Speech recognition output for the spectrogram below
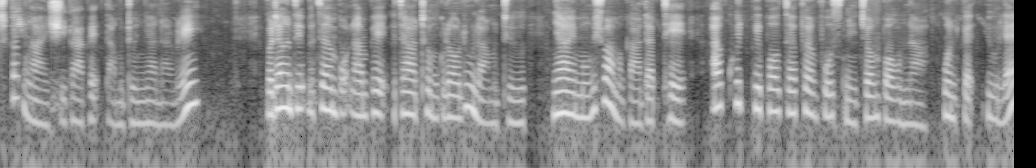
ရှိကငိုင်ရှိကဖဲတာမတွညာနာရယ်ပဒန်တစ်မကြံပေါ်လမ်ဖဲကတာထုံဂလောလူနာမတူမြိုင်မုံရွှာမကာတပ်တဲ့ Acquit People Defense Force နေကြုံပုံနာဝန်ကယူလေ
